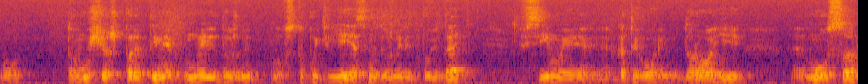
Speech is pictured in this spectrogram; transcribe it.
От. Тому що ж перед тим, як ми повинні вступити в ЄС, ми повинні відповідати всіми категоріями дороги, е, мусор.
